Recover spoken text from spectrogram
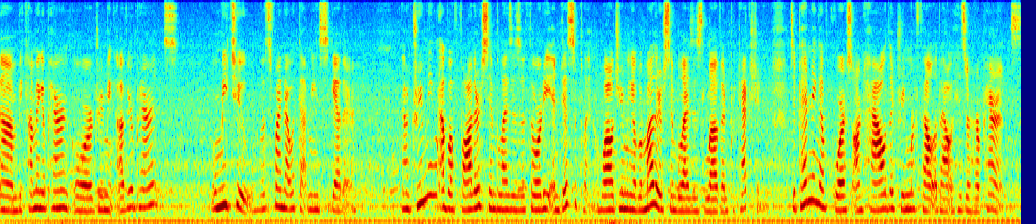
um, becoming a parent or dreaming of your parents? Well, me too. Let's find out what that means together. Now, dreaming of a father symbolizes authority and discipline, while dreaming of a mother symbolizes love and protection, depending, of course, on how the dreamer felt about his or her parents.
